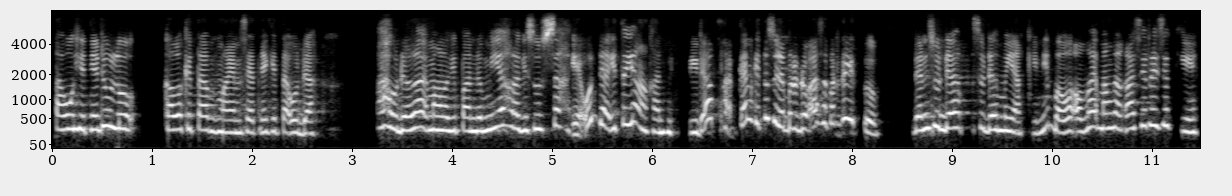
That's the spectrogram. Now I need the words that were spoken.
tauhidnya dulu. Kalau kita mindsetnya kita udah ah udahlah emang lagi pandemi ya lagi susah. Ya udah itu yang akan didapat. Kan kita sudah berdoa seperti itu. Dan sudah sudah meyakini bahwa Allah emang gak kasih rezeki.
